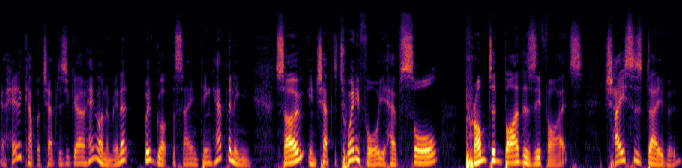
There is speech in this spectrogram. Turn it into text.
ahead a couple of chapters, you go, hang on a minute, we've got the same thing happening. So in chapter 24, you have Saul, prompted by the Ziphites, chases David,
